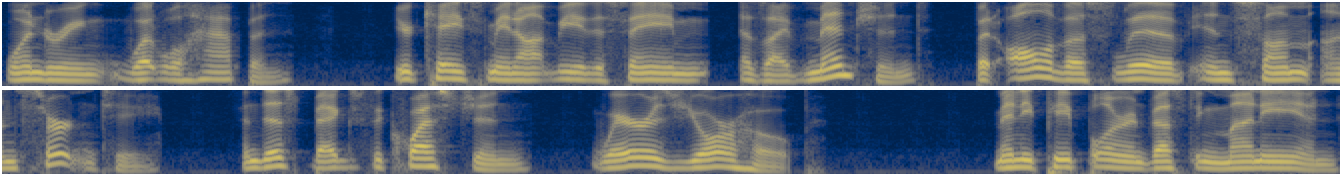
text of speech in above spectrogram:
wondering what will happen. Your case may not be the same as I've mentioned, but all of us live in some uncertainty. And this begs the question where is your hope? Many people are investing money and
